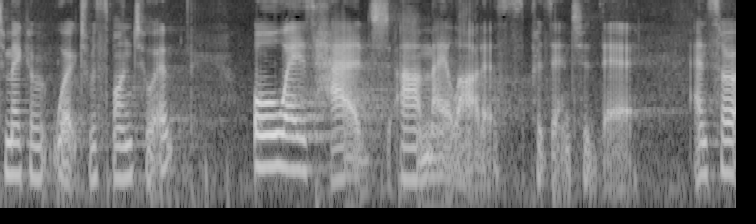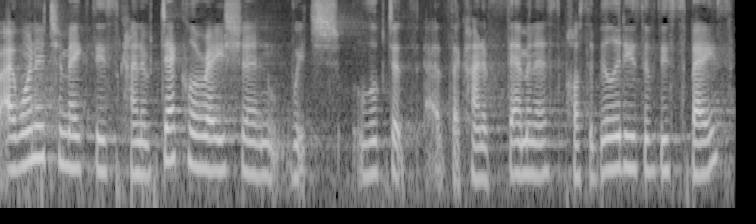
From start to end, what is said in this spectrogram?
to make a work to respond to it, always had uh, male artists presented there. And so I wanted to make this kind of declaration which looked at, at the kind of feminist possibilities of this space,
